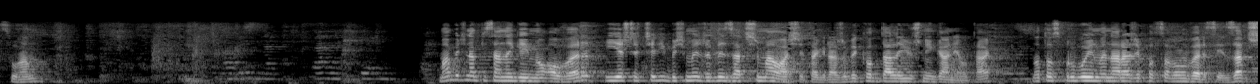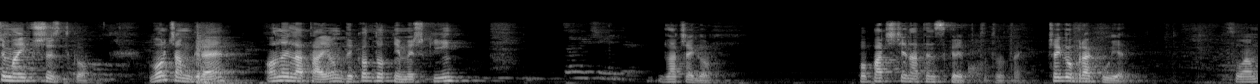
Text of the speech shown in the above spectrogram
Słucham? Ma być napisane game over i jeszcze chcielibyśmy, żeby zatrzymała się ta gra, żeby kod dalej już nie ganiał, tak? No to spróbujmy na razie podstawową wersję. Zatrzymaj wszystko. Włączam grę, one latają, gdy kod dotknie myszki. Dlaczego? Popatrzcie na ten skrypt tutaj. Czego brakuje? Słucham?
